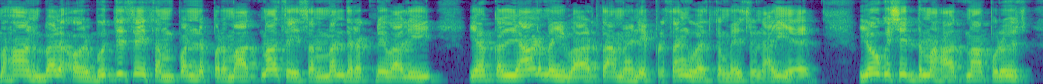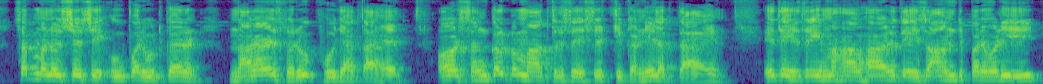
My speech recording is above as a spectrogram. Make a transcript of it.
महान बल और बुद्धि से संपन्न परमात्मा से संबंध रखने वाली यह कल्याणमयी वार्ता मैंने प्रसंगवश तुम्हें सुनाई है। योग सिद्ध महात्मा पुरुष सब मनुष्य से ऊपर उठकर नारायण स्वरूप हो जाता है और संकल्प मात्र से सृष्टि करने लगता है। इत श्री महाभारत शांति परमढ़ि,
